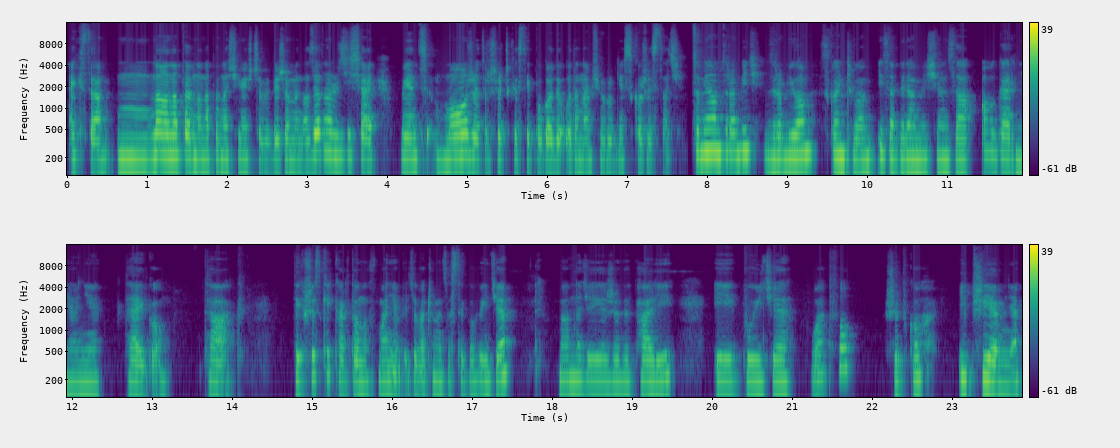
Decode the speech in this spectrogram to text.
ekstra. Mm, No na pewno, na pewno się jeszcze wybierzemy na zewnątrz dzisiaj, więc może troszeczkę z tej pogody uda nam się również skorzystać. Co miałam zrobić? Zrobiłam, skończyłam i zabieramy się za ogarnianie tego. Tak, tych wszystkich kartonów ma nie być. Zobaczymy, co z tego wyjdzie. Mam nadzieję, że wypali i pójdzie łatwo, szybko i przyjemnie.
